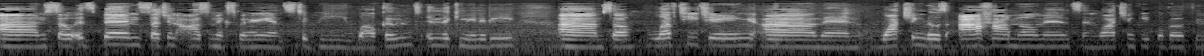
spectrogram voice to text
Um, so it's been such an awesome experience to be welcomed in the community. Um, so love teaching um, and watching those aha moments and watching people go through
